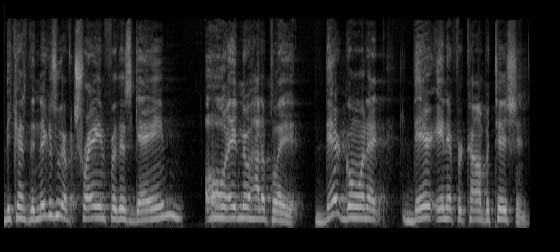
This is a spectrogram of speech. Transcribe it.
because the niggas who have trained for this game, oh, they know how to play it. They're going at they're in it for competition.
